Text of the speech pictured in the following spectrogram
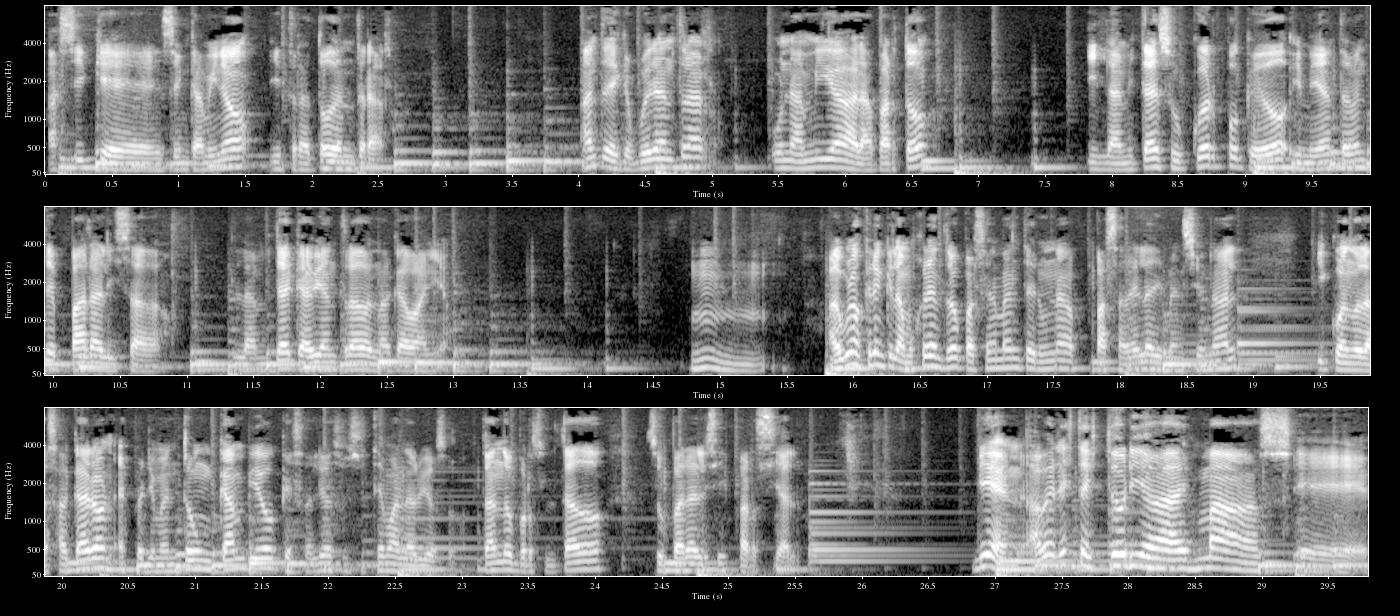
así que se encaminó y trató de entrar. Antes de que pudiera entrar, una amiga la apartó y la mitad de su cuerpo quedó inmediatamente paralizada. La mitad que había entrado en la cabaña. Mm. Algunos creen que la mujer entró parcialmente en una pasarela dimensional y cuando la sacaron experimentó un cambio que salió a su sistema nervioso, dando por resultado su parálisis parcial. Bien, a ver, esta historia es más... Eh,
